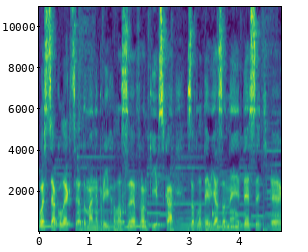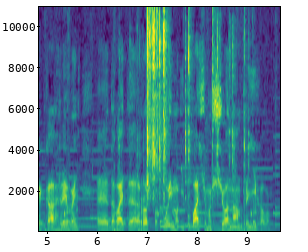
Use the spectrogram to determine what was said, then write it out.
Ось ця колекція до мене приїхала з Франківська. Заплатив я за неї 10к гривень. Давайте розпакуємо і побачимо, що нам приїхало.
